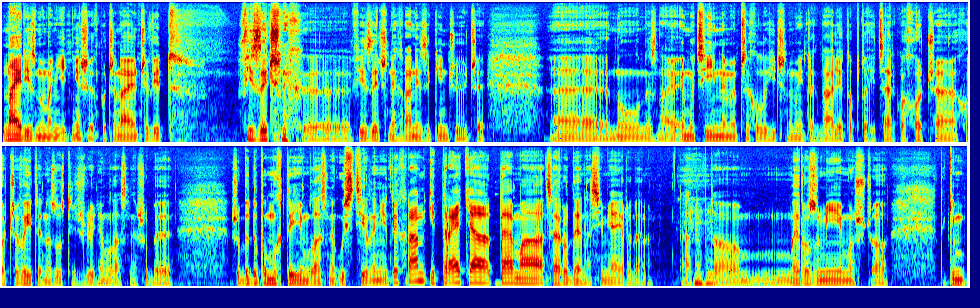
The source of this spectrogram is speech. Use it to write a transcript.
найрізноманітніших, починаючи від фізичних е, фізичних ран і закінчуючи. Е, ну, не знаю, емоційними, психологічними і так далі. Тобто і церква хоче хоче вийти на зустріч людям, власне, щоб щоб допомогти їм власне, у зціленні тих ран. І третя тема це родина, сім'я і родина. Тобто ми розуміємо, що таким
